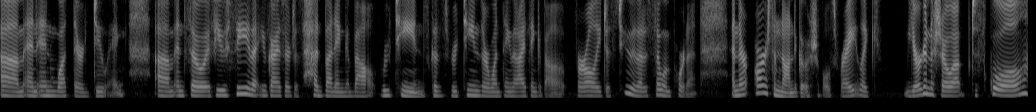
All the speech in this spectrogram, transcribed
um, and in what they're doing. Um, and so if you see that you guys are just headbutting about routines, because routines are one thing that I think about for all ages too, that is so important. And there are some non negotiables, right? Like you're going to show up to school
